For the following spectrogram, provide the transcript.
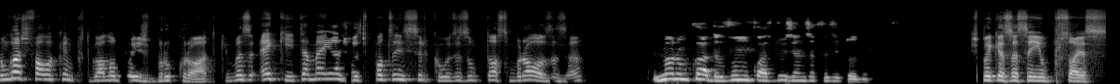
Não gosto de falar que em Portugal é um país burocrático, mas aqui também às vezes podem ser coisas um pedaço morosas. Hein? Demora um bocado, levou-me quase dois anos a fazer tudo. Explicas assim o processo.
